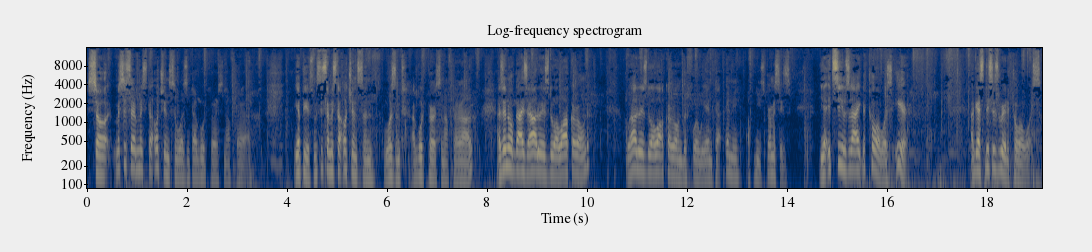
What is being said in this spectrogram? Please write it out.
So, Mr. said Mr. Hutchinson wasn't a good person after all. Yeah, peeps, Mr. said Mr. Hutchinson wasn't a good person after all. As you know, guys, I always do a walk around. We always do a walk around before we enter any of these premises. Yeah, it seems like the tower was here. I guess this is where the tower was.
